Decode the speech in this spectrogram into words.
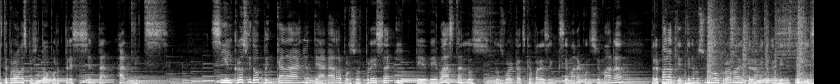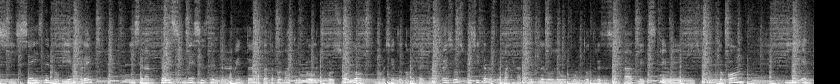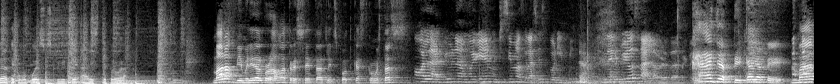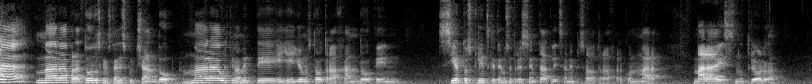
Este programa es presentado por 360 Athletes. Si el CrossFit Open cada año te agarra por sorpresa y te devastan los, los workouts que aparecen semana con semana, prepárate, tenemos un nuevo programa de entrenamiento que empieza este 16 de noviembre y serán tres meses de entrenamiento en la plataforma True Coach por solo 999 pesos. Visita nuestra página www.360athletesmx.com y entérate cómo puedes suscribirte a este programa. Mara, bienvenida al programa 360 Athletes Podcast. ¿Cómo estás? Hola, Yuna, muy bien. Muchísimas gracias por invitarme. Nerviosa, la verdad. Cállate, cállate. Mara, Mara, para todos los que nos están escuchando, Mara, últimamente ella y yo hemos estado trabajando en ciertos clientes que tenemos en 360 Athletes han empezado a trabajar con Mara. Mara es nutrióloga.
